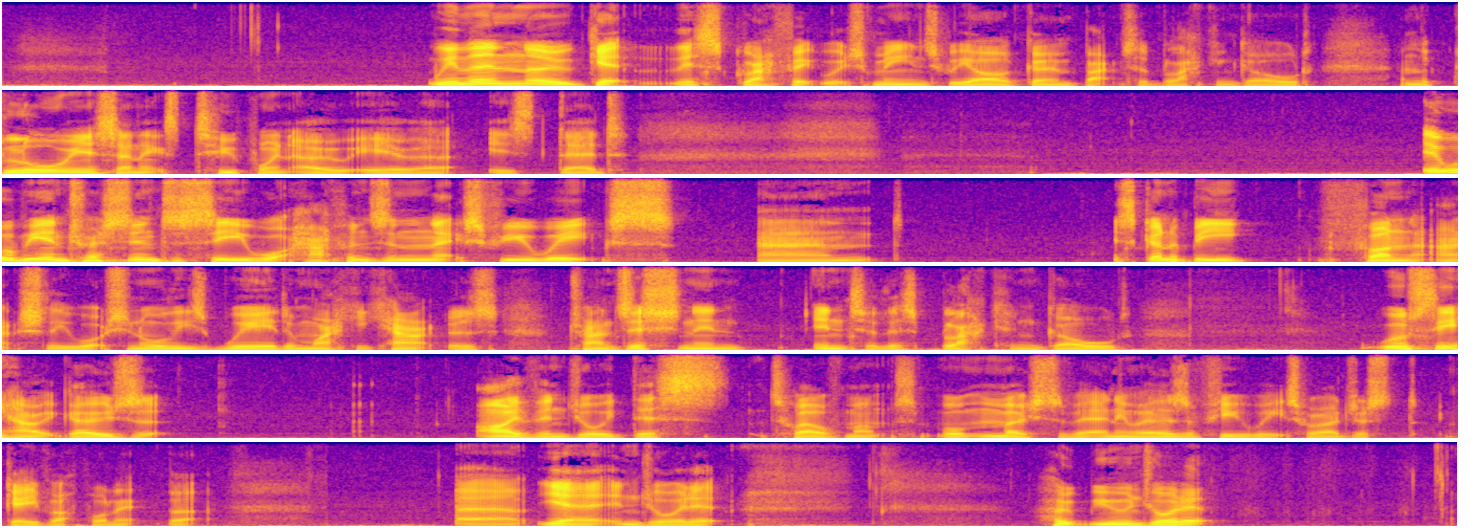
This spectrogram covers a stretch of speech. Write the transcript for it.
We then though get this graphic, which means we are going back to black and gold, and the glorious NX 2.0 era is dead. It will be interesting to see what happens in the next few weeks, and it's going to be fun actually watching all these weird and wacky characters transitioning into this black and gold. We'll see how it goes. I've enjoyed this 12 months, well, most of it anyway. There's a few weeks where I just gave up on it, but uh, yeah, enjoyed it. Hope you enjoyed it.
